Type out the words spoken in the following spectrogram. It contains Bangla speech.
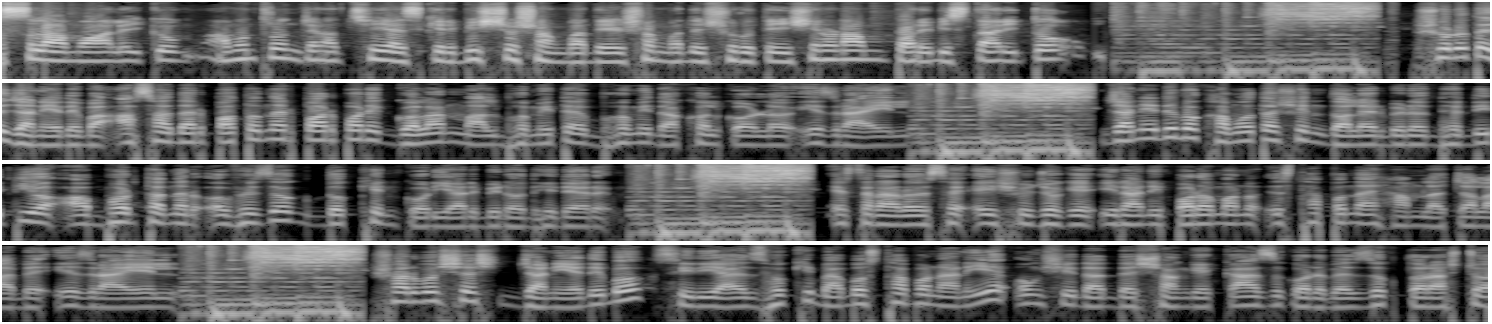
আসসালামু আলাইকুম। আমন্ত্রণ জানাচ্ছি আজকের বিশ্ব সংবাদে। সংবাদের শুরুতেই শিরোনাম, পরে বিস্তারিত। শুরুতে জানিয়ে দেব, আসাদার পতনের পরপরই গোলান মালভূমিতে ভূমি দখল করল ইসরায়েল। জানিয়ে দেব, ক্ষমতাসীন দলের বিরুদ্ধে দ্বিতীয় অভ্যর্থনের অভিযোগ দক্ষিণ কোরিয়ার বিরোধীদের। এছাড়া রয়েছে এই সুযোগে ইরানি পরমাণু স্থাপনায় হামলা চালাবে ইসরায়েল। সর্বশেষ জানিয়ে দেব, সিরিয়ায় ঝুঁকি ব্যবস্থাপনা নিয়ে অংশীদারদের সঙ্গে কাজ করবে যুক্তরাষ্ট্র।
